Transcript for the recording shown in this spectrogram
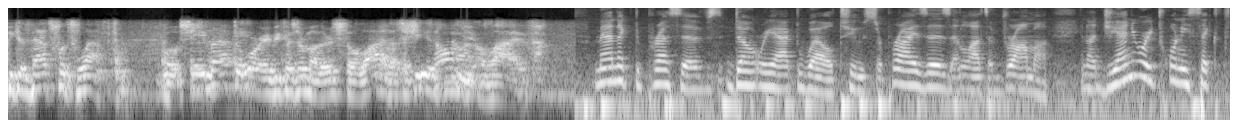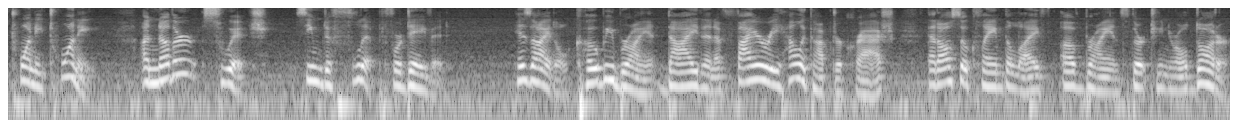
Because that's what's left. Well, she doesn't have to worry because her mother is still alive. That's what she she's is telling not you. alive. Manic depressives don't react well to surprises and lots of drama. And on January 26, 2020, another switch seemed to flip for David. His idol, Kobe Bryant, died in a fiery helicopter crash that also claimed the life of Bryant's 13 year old daughter.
